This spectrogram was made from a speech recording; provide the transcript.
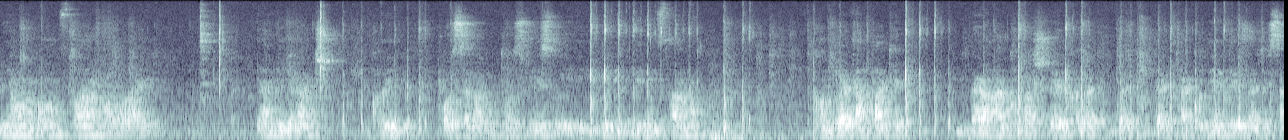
mi je on, on stvarno ovaj, jedan igrač koji je poseban u tom smislu i vidim, vidim stvarno kompletan paket da je onako baš rijetko da, da, da tako dijete izađe sa,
